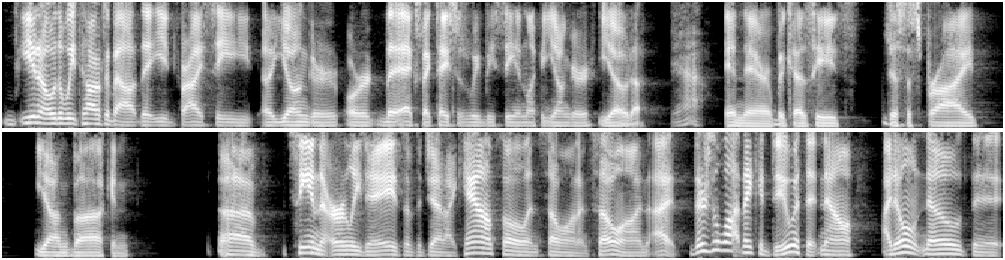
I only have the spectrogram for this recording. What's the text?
you know that we talked about that you'd probably see a younger, or the expectations we'd be seeing like a younger Yoda Yeah. in there because he's just a spry young buck, and uh, seeing the early days of the Jedi Council and so on and so on. I, there's a lot they could do with it. Now, I don't know that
